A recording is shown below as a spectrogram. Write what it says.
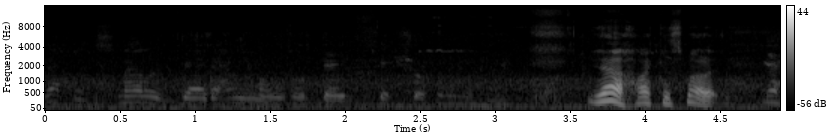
That would smell of dead animals or dead fish or something. Yeah, I can smell it. Yeah.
